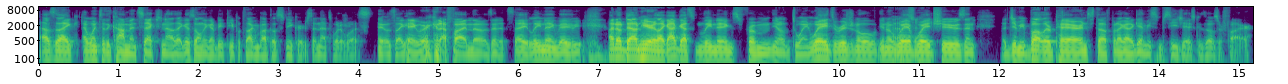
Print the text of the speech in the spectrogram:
I was like, I went to the comment section. I was like, it's only gonna be people talking about those sneakers, and that's what it was. It was like, hey, where can I find those? And it's hey, Li-Ning, baby. I know down here, like I've got some Li-Nings from you know Dwyane Wade's original, you know, gotcha. Way of Wade shoes and a Jimmy Butler pair and stuff. But I got to get me some CJs because those are fire.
